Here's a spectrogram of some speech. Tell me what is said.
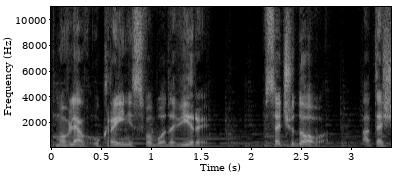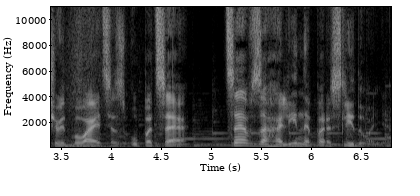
Мовляв, в Україні свобода віри, все чудово. А те, що відбувається з УПЦ, це взагалі не переслідування.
